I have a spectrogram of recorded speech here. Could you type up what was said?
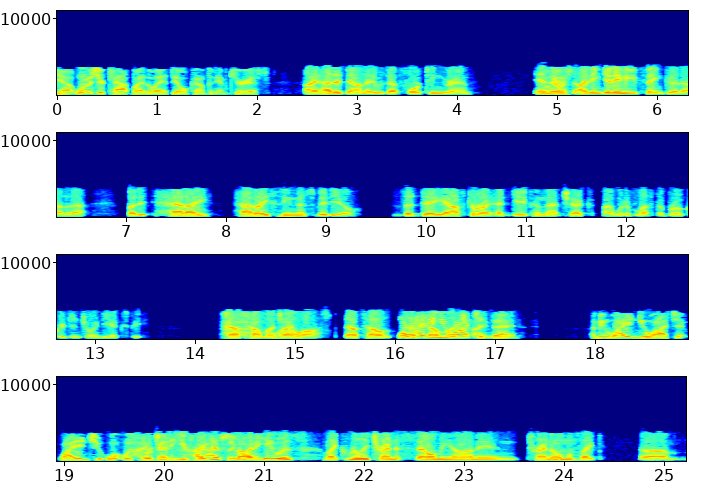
Yeah. What was your cap, by the way, at the old company? I'm curious. I had it down. It was at 14 grand, and there was I didn't get anything good out of that. But it, had I had I seen this video the day after I had gave him that check, I would have left the brokerage and joined EXP. That's how much I lost. That's how. Well, that's why didn't you watch I it then? I mean, why didn't you watch it? Why didn't you? What was preventing just, you from I just thought he to- was like really trying to sell me on it and trying to Hmm. almost like um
